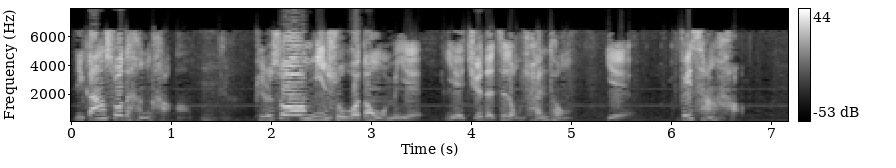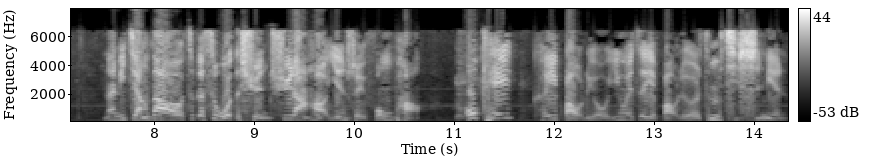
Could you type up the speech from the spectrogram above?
你刚刚说的很好，嗯，比如说民俗活动，我们也也觉得这种传统也非常好。那你讲到这个是我的选区啦，哈，盐水风炮。OK，可以保留，因为这也保留了这么几十年。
